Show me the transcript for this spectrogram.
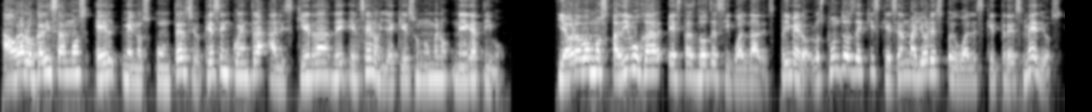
Ahora localizamos el menos un tercio, que se encuentra a la izquierda del 0, ya que es un número negativo. Y ahora vamos a dibujar estas dos desigualdades. Primero, los puntos de x que sean mayores o iguales que 3 medios.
